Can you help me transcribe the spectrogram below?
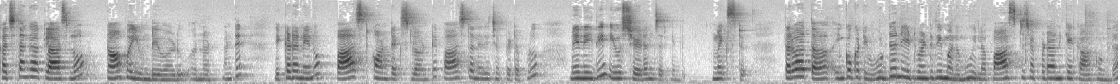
ఖచ్చితంగా క్లాస్లో టాప్ అయి ఉండేవాడు అన్నట్టు అంటే ఇక్కడ నేను పాస్ట్ కాంటెక్స్లో అంటే పాస్ట్ అనేది చెప్పేటప్పుడు నేను ఇది యూజ్ చేయడం జరిగింది. నెక్స్ట్ తర్వాత ఇంకొకటి వుడ్ అనేటువంటిది మనము ఇలా పాస్ట్ చెప్పడానికే కాకుండా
